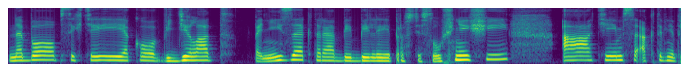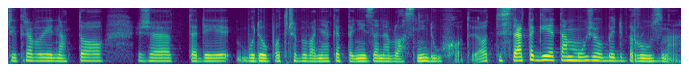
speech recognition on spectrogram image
nebo si chtějí jako vydělat peníze, které by byly prostě slušnější a tím se aktivně připravují na to, že tedy budou potřebovat nějaké peníze na vlastní důchod. Jo? Ty strategie tam můžou být různé.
